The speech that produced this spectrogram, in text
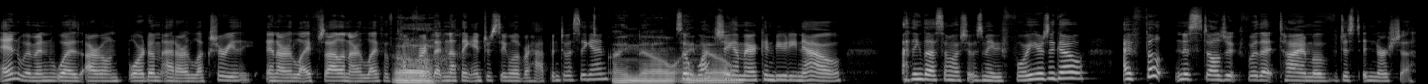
and women was our own boredom at our luxury and our lifestyle and our life of comfort that nothing interesting will ever happen to us again. I know. So I watching know. American Beauty now, I think the last time I watched it was maybe four years ago. I felt nostalgic for that time of just inertia.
